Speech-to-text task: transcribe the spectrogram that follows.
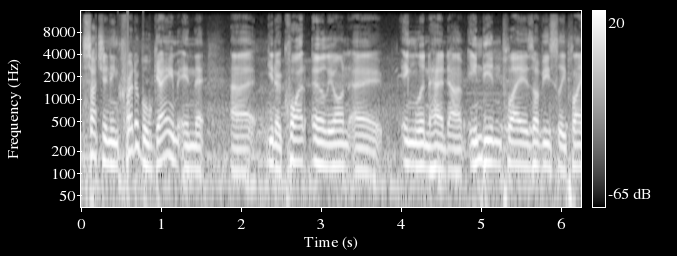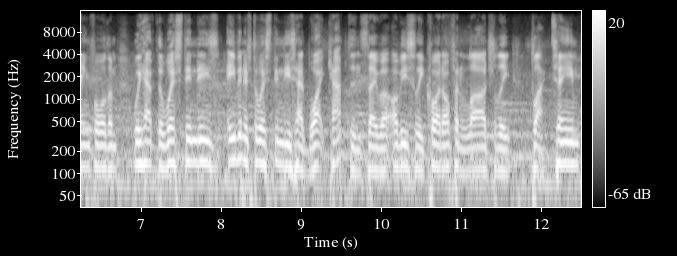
such an incredible game in that, uh, you know, quite early on, uh, England had um, Indian players obviously playing for them. We have the West Indies. Even if the West Indies had white captains, they were obviously quite often a largely black team.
